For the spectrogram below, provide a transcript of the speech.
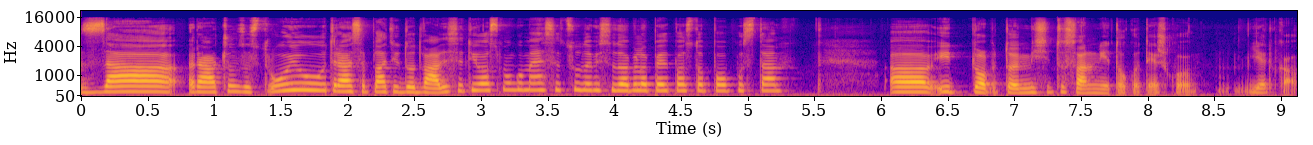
za račun za struju treba se plati do 28. u mesecu da bi se dobilo 5% popusta. Uh, I dobro, to je, mislim, to stvarno nije toliko teško, jer kao,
